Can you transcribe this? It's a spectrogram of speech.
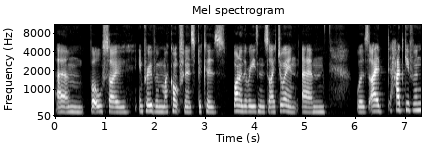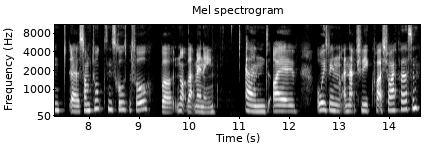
um, but also improving my confidence because one of the reasons I joined um, was I had given uh, some talks in schools before, but not that many. And I've always been a naturally quite a shy person.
